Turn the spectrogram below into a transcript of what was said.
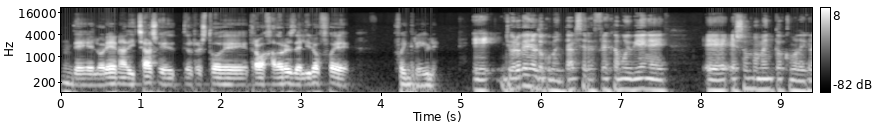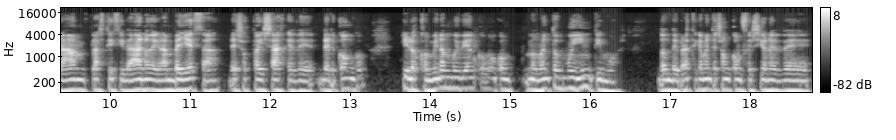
de Lorena, de Ichazo y del resto de trabajadores del Liro fue, fue increíble. Y yo creo que en el documental se refleja muy bien eh, eh, esos momentos como de gran plasticidad, ¿no? de gran belleza de esos paisajes de, del Congo y los combinan muy bien como con momentos muy íntimos, donde prácticamente son confesiones de,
